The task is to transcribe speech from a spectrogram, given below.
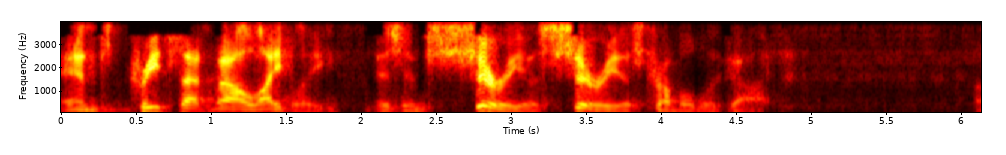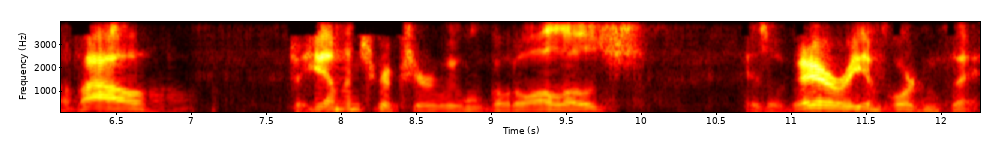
and treats that vow lightly is in serious, serious trouble with God. A vow to him in Scripture, we won't go to all those, is a very important thing.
